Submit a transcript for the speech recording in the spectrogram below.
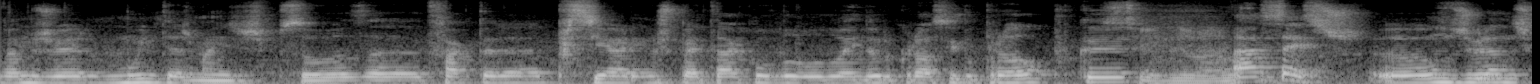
vamos ver muitas mais pessoas a, de facto a apreciarem o espetáculo do, do Enduro Cross e do Pro, porque Sim, não há acessos. Uh, Um dos grandes,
